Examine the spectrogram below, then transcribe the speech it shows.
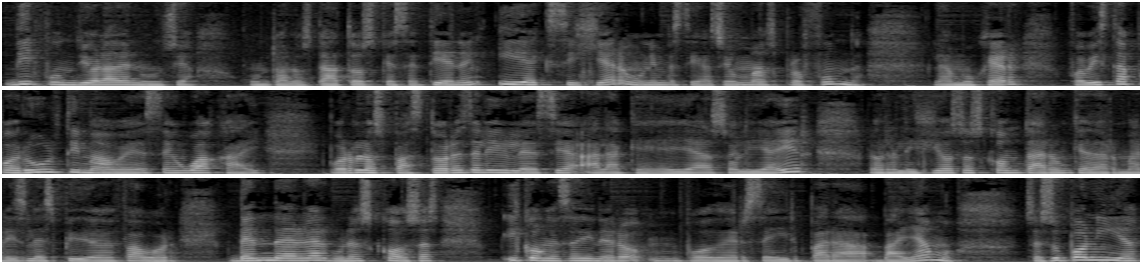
difundió la denuncia junto a los datos que se tienen y exigieron una investigación más profunda. La mujer fue vista por última vez en Huacay por los pastores de la iglesia a la que ella solía ir. Los religiosos contaron que Darmaris les pidió de favor venderle algunas cosas y con ese dinero poderse ir para Bayamo. Se suponía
